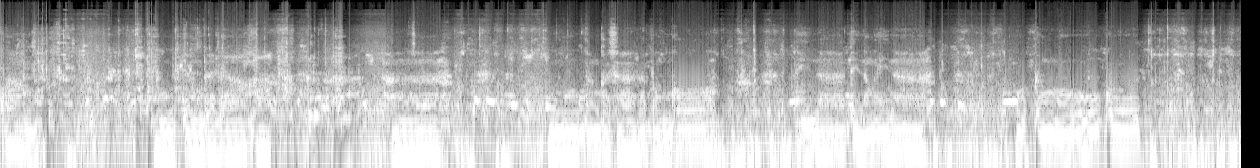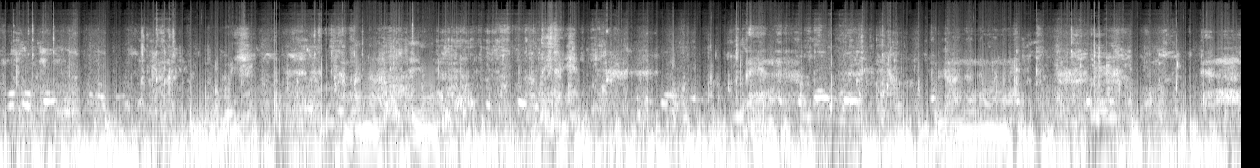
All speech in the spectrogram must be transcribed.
Wow. Utang gala ka. Ah. Umutang ka sa harapan ko. Ay na, tinangay na. Huwag kang mahuhugot. Uy. Saan ka na? Ayun. Say. Ayan. Wala na naman. Ayan.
